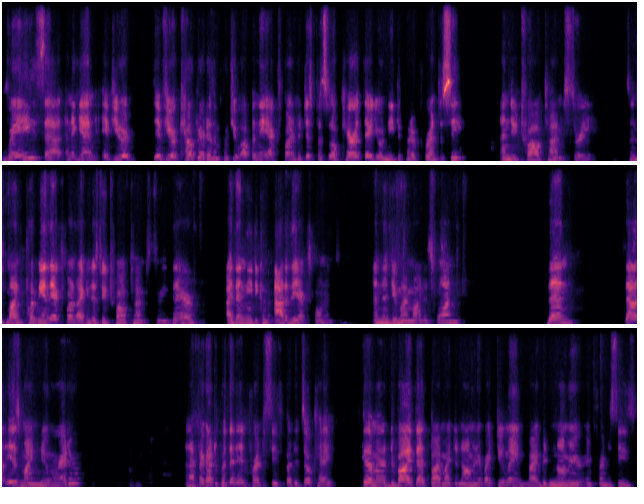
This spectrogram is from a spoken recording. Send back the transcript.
Raise that. And again, if your if your calculator doesn't put you up in the exponent, if it just puts a little caret there, you'll need to put a parenthesis and do 12 times 3. Since mine put me in the exponent, I can just do 12 times 3 there. I then need to come out of the exponent and then do my minus 1. Then that is my numerator. And I forgot to put that in parentheses, but it's okay because I'm going to divide that by my denominator. I do my, my denominator in parentheses,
